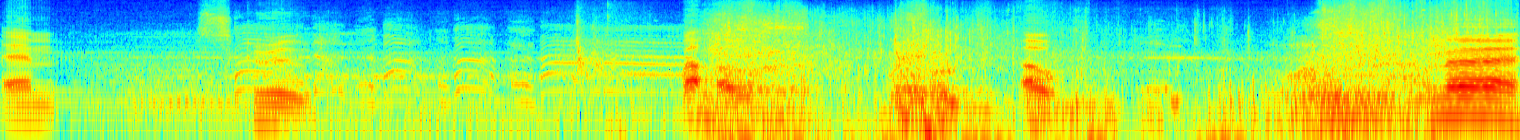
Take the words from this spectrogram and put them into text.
am screwed. Uh oh. Oh. Meh.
